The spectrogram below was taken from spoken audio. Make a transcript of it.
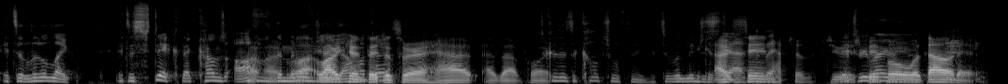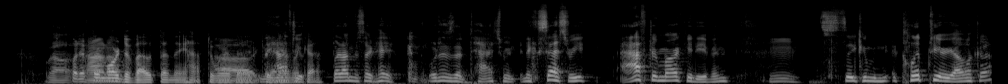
It's a little like it's a stick that comes off Uh, of uh, the middle why, of your why yarmulke. couldn't they just wear a hat at that point? Because it's a cultural thing. It's a religious. because, I've yeah, 'cause seen- they have to. Jewish three people without it. well, But if they're don't more know. devout, then they have to wear the, okay. the they have to. yarmulke. But I'm just like, hey, what is an attachment, an accessory, aftermarket even, Mm. so you can clip to your yarmulke,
